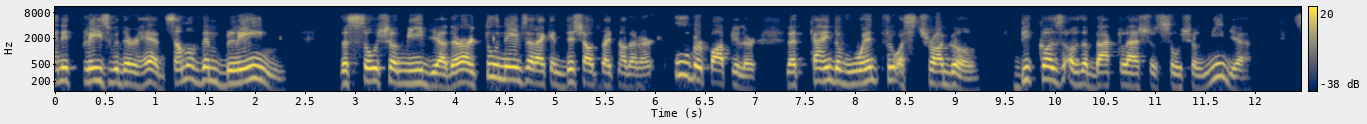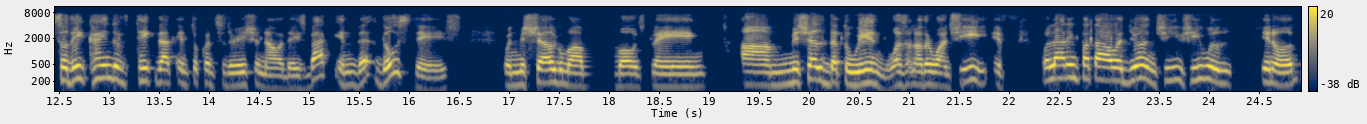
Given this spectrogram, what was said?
and it plays with their head. Some of them blame the social media. There are two names that I can dish out right now that are uber popular that kind of went through a struggle because of the backlash of social media. So they kind of take that into consideration nowadays. Back in the, those days, when Michelle Gumabao was playing, um, Michelle Datuin was another one. She, if wala ring patawad yun, she, she will, you know,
